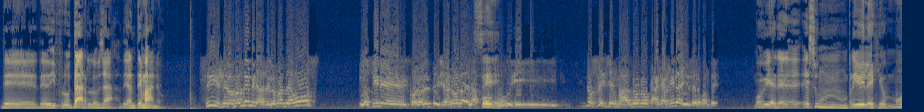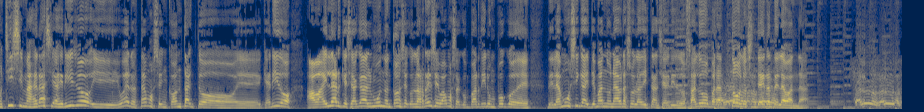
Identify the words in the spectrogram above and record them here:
de, de disfrutarlo ya, de antemano. Sí, se lo mandé, mira, te lo mandé a vos, lo tiene el colorete Llanola de la Sí. Popu y no sé quién más, no, no, a casi nadie se lo mandé. Muy bien, eh, es un privilegio. Muchísimas gracias, Grillo. Y bueno, estamos en contacto, eh, querido. A bailar que se acaba el mundo entonces con los Reyes. Vamos a compartir un poco de, de la música y te mando un abrazo a la distancia, Grillo. Saludos para Abrazo todos los integrantes de la banda. Saludos, saludos.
